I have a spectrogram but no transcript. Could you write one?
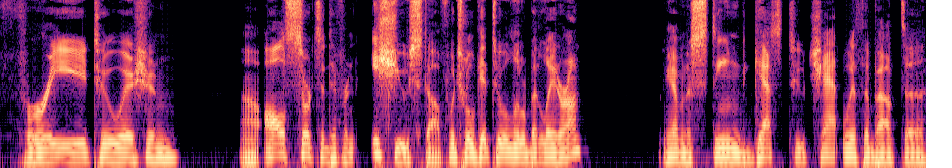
free tuition, uh, all sorts of different issue stuff, which we'll get to a little bit later on. We have an esteemed guest to chat with about uh,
